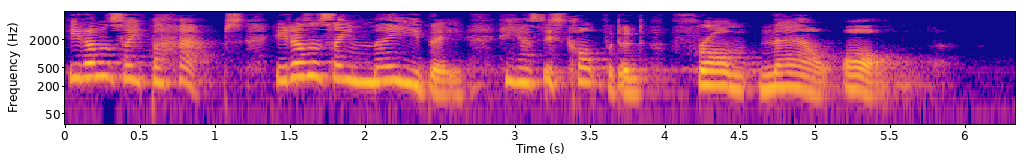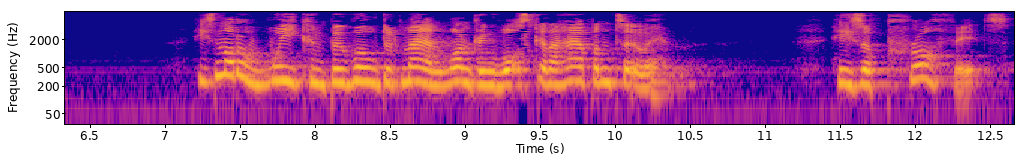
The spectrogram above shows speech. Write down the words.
He doesn't say perhaps. He doesn't say maybe. He has this confidence from now on. He's not a weak and bewildered man wondering what's going to happen to him. He's a prophet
